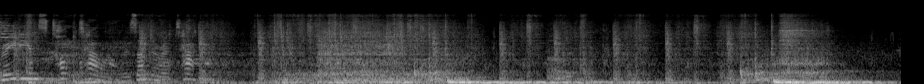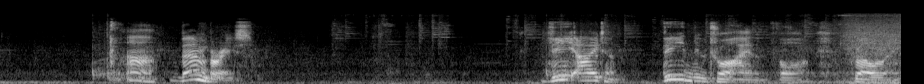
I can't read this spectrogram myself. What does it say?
Radiant's top tower is under attack. Ah, Vambrace. The item, the neutral item for Growling.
